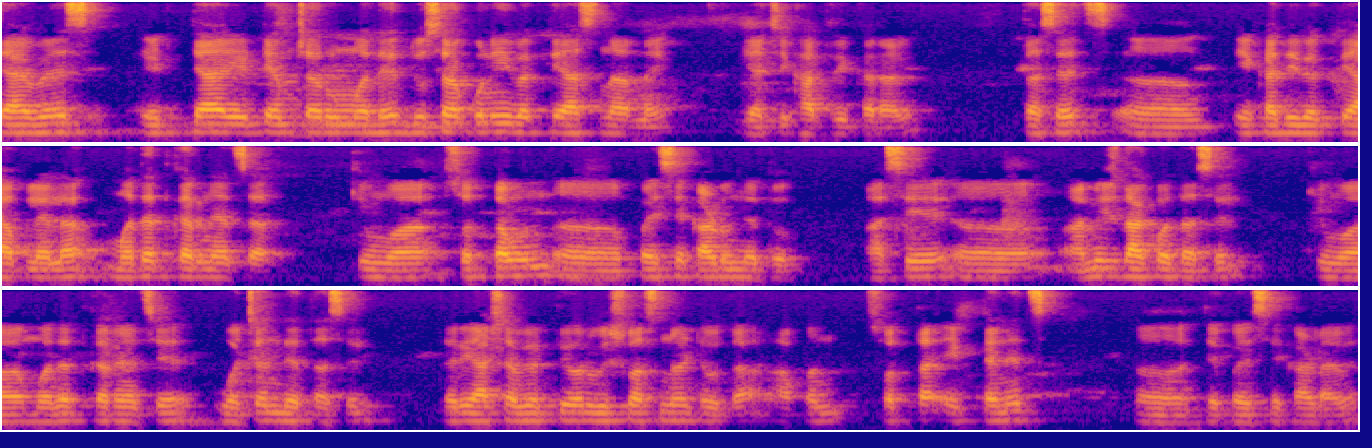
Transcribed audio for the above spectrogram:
त्यावेळेस ए त्या ए टी एमच्या रूममध्ये दुसरा कोणीही व्यक्ती असणार नाही याची खात्री करावी. तसेच एखादी व्यक्ती आपल्याला मदत करण्याचा किंवा स्वतःहून पैसे काढून देतो असे आमिष दाखवत असेल किंवा मदत करण्याचे वचन देत असेल तरी अशा व्यक्तीवर विश्वास न ठेवता आपण स्वतः एकट्यानेच ते पैसे काढावेत.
